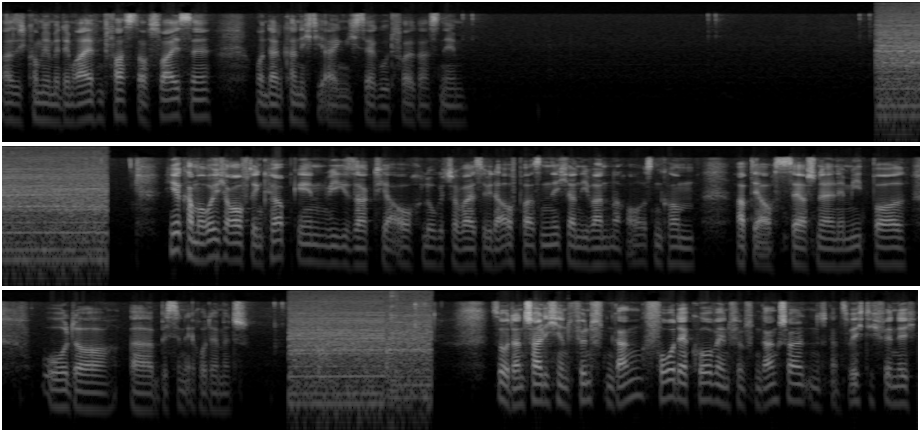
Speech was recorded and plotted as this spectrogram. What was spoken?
Also ich komme hier mit dem Reifen fast aufs Weiße und dann kann ich die eigentlich sehr gut Vollgas nehmen. Hier kann man ruhig auch auf den Curb gehen. Wie gesagt, hier auch logischerweise wieder aufpassen, nicht an die Wand nach außen kommen. Habt ihr auch sehr schnell eine Meatball oder äh, ein bisschen Aero-Damage. So, dann schalte ich hier einen fünften Gang vor der Kurve, in fünften Gang schalten, das ist ganz wichtig, finde ich.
